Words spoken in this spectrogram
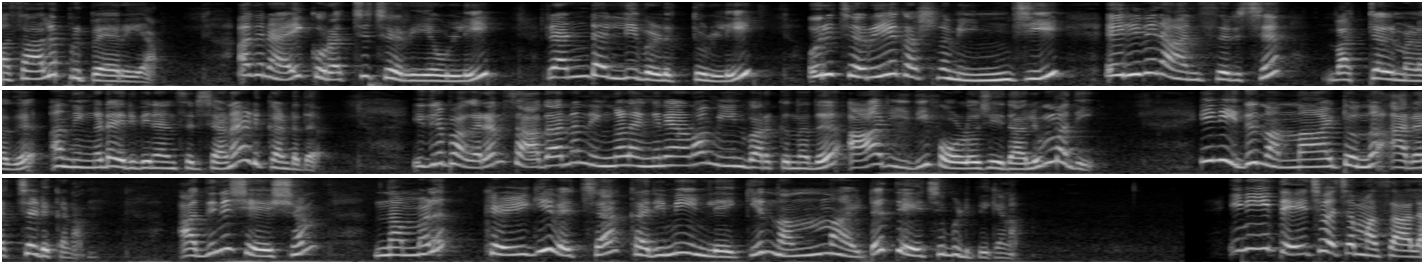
മസാല പ്രിപ്പയർ ചെയ്യാം. അതിനായി കുറച്ച് ചെറിയ ഉള്ളി രണ്ടല്ലി വെളുത്തുള്ളി ഒരു ചെറിയ കഷ്ണം ഇഞ്ചി എരിവിനനുസരിച്ച് വറ്റൽമുളക് അത് നിങ്ങളുടെ എരിവിനനുസരിച്ചാണ് എടുക്കേണ്ടത്. ഇതിന് പകരം സാധാരണ നിങ്ങൾ എങ്ങനെയാണോ മീൻ വറുക്കുന്നത് ആ രീതി ഫോളോ ചെയ്താലും മതി. ഇനി ഇത് നന്നായിട്ടൊന്ന് അരച്ചെടുക്കണം. അതിനുശേഷം നമ്മൾ കഴുകി വെച്ച കരിമീനിലേക്ക് നന്നായിട്ട് തേച്ച് പിടിപ്പിക്കണം. ഇനി ഈ തേച്ച് വെച്ച മസാല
